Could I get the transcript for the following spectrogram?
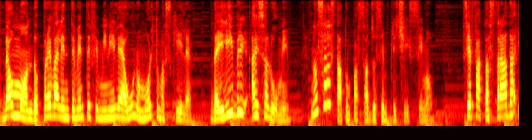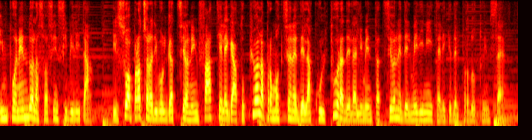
Da un mondo prevalentemente femminile a uno molto maschile. Dai libri ai salumi. Non sarà stato un passaggio semplicissimo. Si è fatta strada imponendo la sua sensibilità. Il suo approccio alla divulgazione infatti è legato più alla promozione della cultura dell'alimentazione del Made in Italy che del prodotto in sé.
